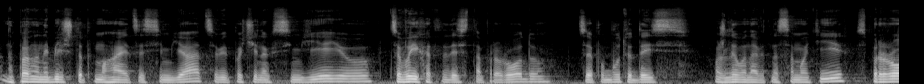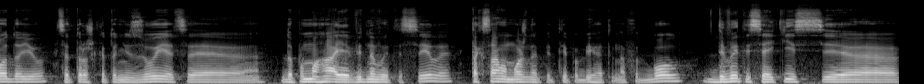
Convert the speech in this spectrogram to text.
Напевно, найбільше допомагає це сім'я, це відпочинок з сім'єю, це виїхати десь на природу, це побути десь, можливо, навіть на самоті з природою. Це трошки тонізує, це допомагає відновити сили. Так само можна піти побігати на футбол, дивитися якісь. е,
